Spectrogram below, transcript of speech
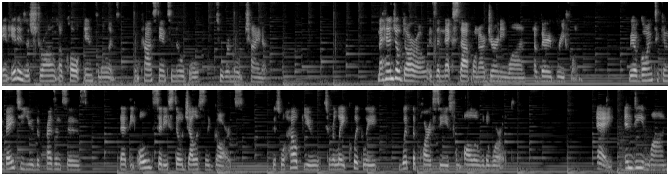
And it is a strong occult influence from Constantinople to remote China. Mohenjo-Daro is the next stop on our journey, Juan, a very brief one. We are going to convey to you the presences that the old city still jealously guards. This will help you to relate quickly with the Parsees from all over the world. A. Indeed, Juan.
